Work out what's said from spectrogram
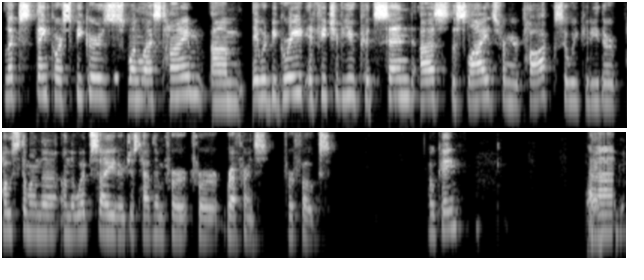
let's thank our speakers one last time. Um, it would be great if each of you could send us the slides from your talk so we could either post them on the on the website or just have them for for reference for folks. Okay. Um,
